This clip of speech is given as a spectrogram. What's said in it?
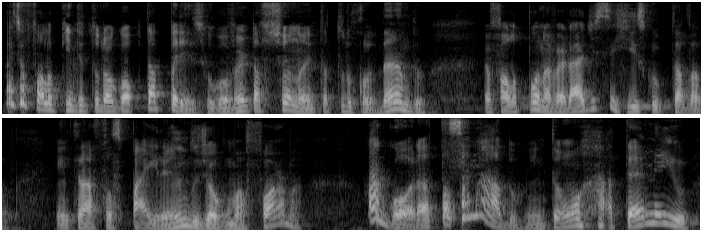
Mas eu falo que quem tentou dar o golpe está preso, que o governo está funcionando, está tudo rodando. Eu falo, pô, na verdade, esse risco que estava, entre aspas, pairando de alguma forma, agora está sanado. Então, até meio,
